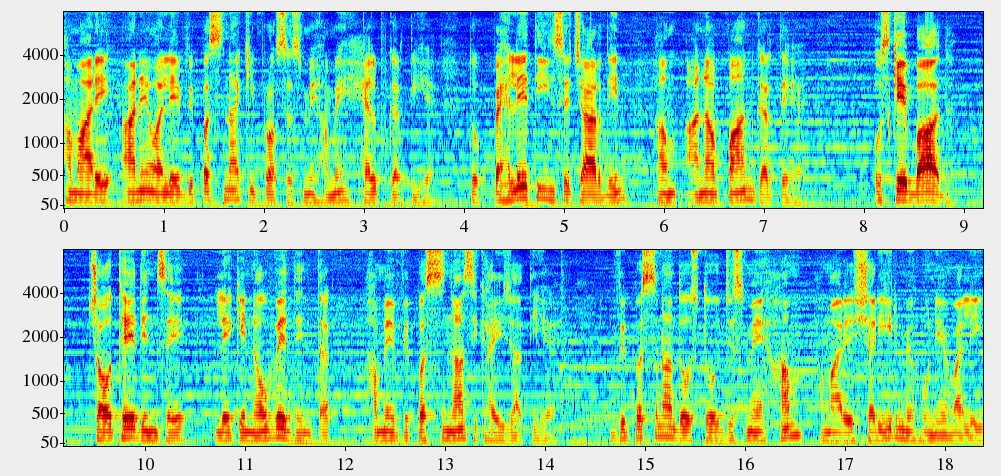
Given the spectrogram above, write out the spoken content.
हमारे आने वाले विपसना की प्रोसेस में हमें हेल्प करती है। तो पहले तीन से चार दिन हम आनापान करते हैं। उसके बाद चौथे दिन से लेके नौवे दिन तक हमें विपसना सिखाई जाती है। विपसना दोस्तों, जिसमें हम हमारे शरीर में होने वाली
